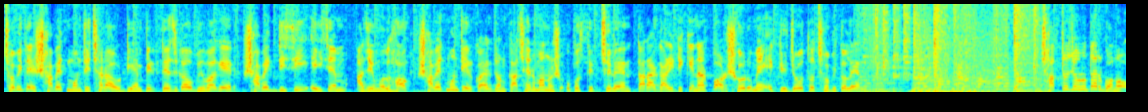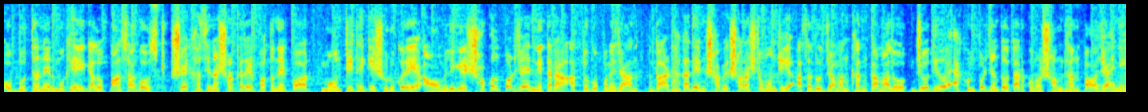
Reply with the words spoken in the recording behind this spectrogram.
ছবিতে সাবেক মন্ত্রী ছাড়াও ডিএমপির তেজগাঁও বিভাগের সাবেক DC H M Azimul Haque, সাবেক মন্ত্রীর কয়েকজন কাছের মানুষ উপস্থিত ছিলেন। তারা গাড়িটি কেনার পর শোরুমে একটি যৌথ ছবি তোলেন। ছাত্র জনতার গণ অভ্যুত্থানের মুখে গেল পাঁচ আগস্ট শেখ হাসিনা সরকারের পতনের পর মন্ত্রী থেকে শুরু করে আওয়ামী লীগের সকল পর্যায়ের নেতারা আত্মগোপনে যান। গা ঢাকা দেন সাবেক স্বরাষ্ট্রমন্ত্রী আসাদুজ্জামান খান কামালও যদিও এখন পর্যন্ত তার কোনো সন্ধান পাওয়া যায়নি।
